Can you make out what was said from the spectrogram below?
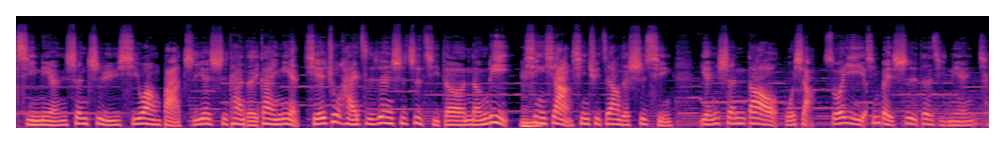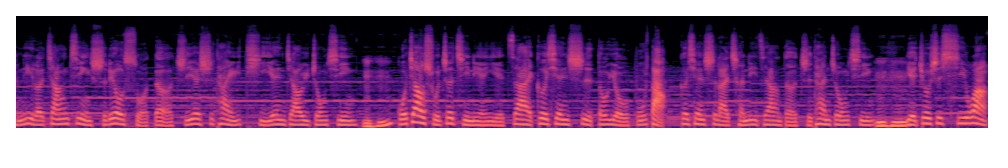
几年甚至于希望把职业试探的概念，协助孩子认识自己的能力、性向、兴趣这样的事情，延伸到国小。所以新北市这。几年成立了将近十六所的职业试探与体验教育中心。嗯哼，国教署这几年也在各县市都有辅导各县市来成立这样的职探中心。嗯哼，也就是希望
